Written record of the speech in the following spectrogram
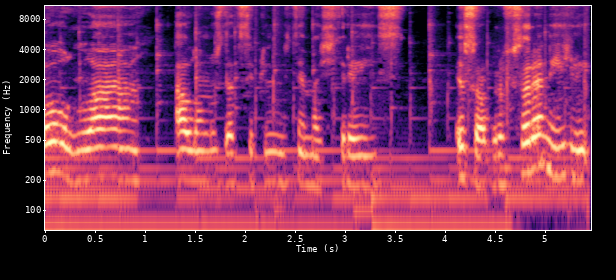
Olá, alunos da disciplina de temas 3. Eu sou a professora Nirli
